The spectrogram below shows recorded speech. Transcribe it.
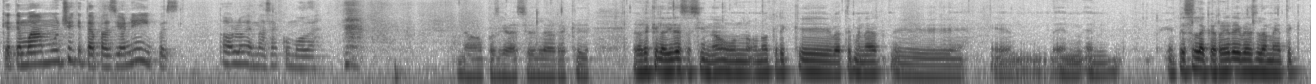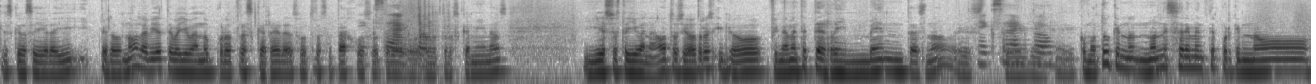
que te mueva mucho y que te apasione y pues todo lo demás se acomoda. No, pues gracias, la verdad que la verdad que la vida es así, ¿no? Uno, uno cree que va a terminar eh, en, en, en empiezas la carrera y ves la meta y crees que vas a llegar ahí, pero no, la vida te va llevando por otras carreras, otros atajos, otro, otros caminos, y esos te llevan a otros y a otros, y luego finalmente te reinventas, ¿no? Este, Exacto. Eh, como tú, que no, no, necesariamente porque no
